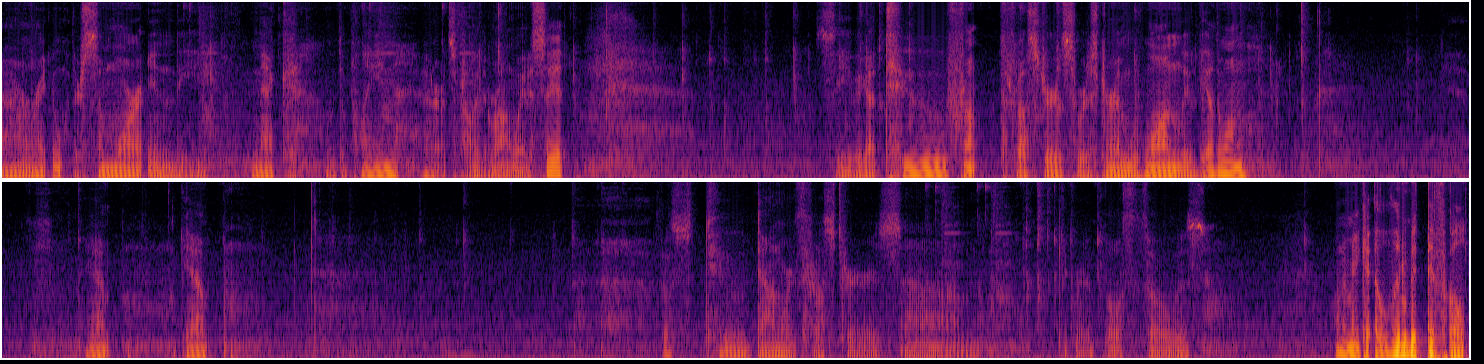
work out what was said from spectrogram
Alright, oh, there's some more in the neck of the plane. Know, it's probably the wrong way to say it. Let's see, we got two front thrusters, so we're just going to remove one, leave the other one. Yep. Yep. Uh, those two downward thrusters. Um, get rid of both of those. I want to make it a little bit difficult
